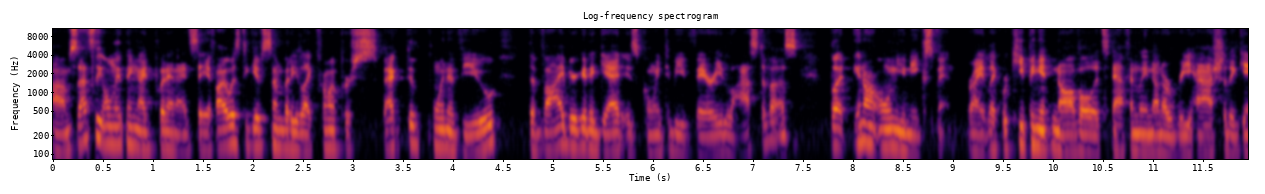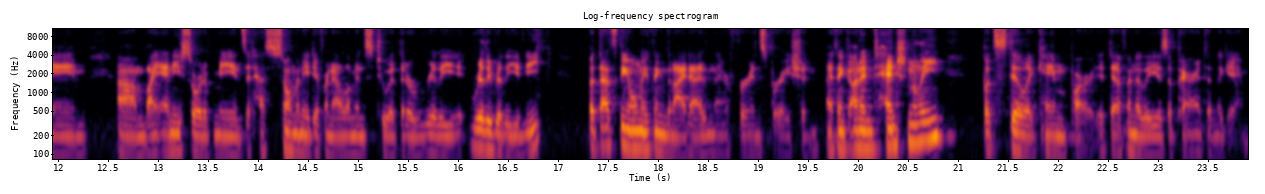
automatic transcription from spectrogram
Um, so that's the only thing I'd put in. I'd say if I was to give somebody like from a perspective point of view, the vibe you're going to get is going to be very Last of Us, but in our own unique spin, right? Like we're keeping it novel. It's definitely not a rehash of the game um, by any sort of means. It has so many different elements to it that are really, really, really unique. But that's the only thing that I'd add in there for inspiration. I think unintentionally, but still it came apart. It definitely is apparent in the game.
